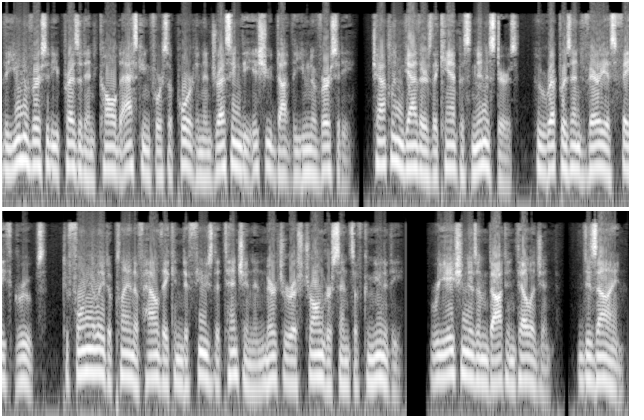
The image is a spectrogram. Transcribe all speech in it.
the university president called asking for support in addressing the issue. The university chaplain gathers the campus ministers, who represent various faith groups, to formulate a plan of how they can diffuse the tension and nurture a stronger sense of community. Reationism. Intelligent design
